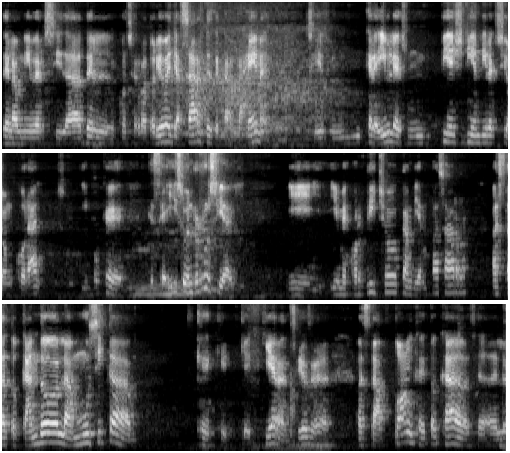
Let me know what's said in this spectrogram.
de la Universidad del Conservatorio de Bellas Artes de Cartagena. Sí, es increíble, es un PhD en dirección coral, es un tipo que, que se hizo en Rusia y, y, y mejor dicho, también pasar hasta tocando la música que, que, quieran, ¿sí? O sea, hasta punk he tocado, o sea, lo,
